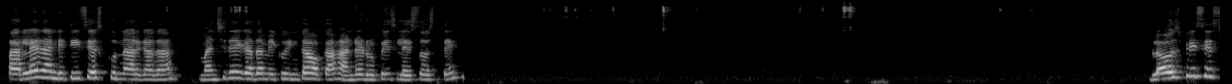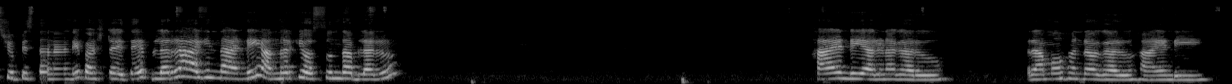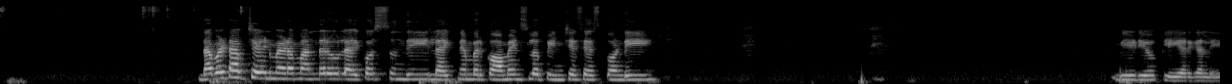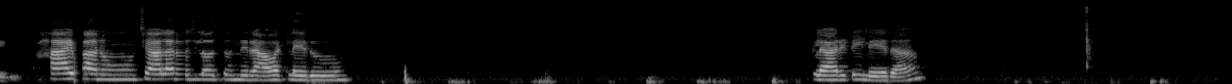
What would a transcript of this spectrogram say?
పర్లేదండి తీసేసుకున్నారు కదా. మంచిదే కదా మీకు ఇంకా ఒక హండ్రెడ్ రూపీస్ లెస్ వస్తే. బ్లౌజ్ పీసెస్ చూపిస్తానండి ఫస్ట్ అయితే. బ్లర్ ఆగిందా అండి? అందరికి వస్తుందా బ్లర్ హాయ్ అండి అరుణ గారు. రామ్మోహన్ రావు గారు హాయ్ అండి. డబల్ టాప్ చేయండి మేడం అందరూ లైక్ వస్తుంది లైక్ నెంబర్ కామెంట్స్లో పిన్ చేసేసుకోండి. వీడియో క్లియర్గా లేదు. హాయ్ బాను చాలా రోజులు అవుతుంది రావట్లేదు. క్లారిటీ లేదా?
